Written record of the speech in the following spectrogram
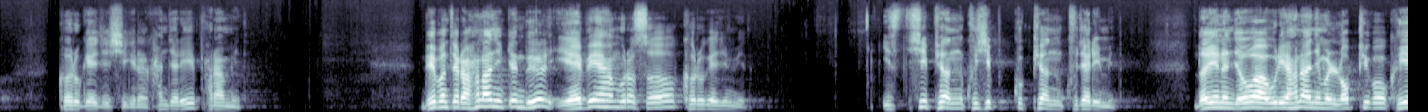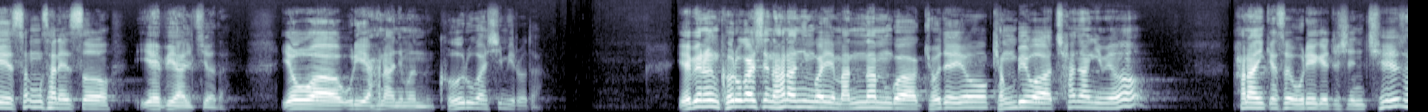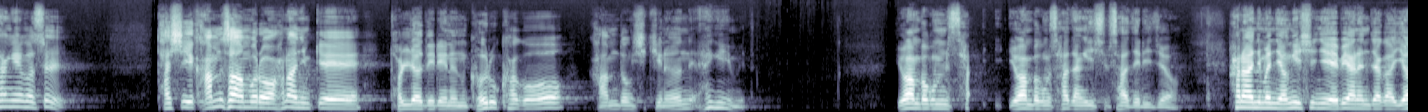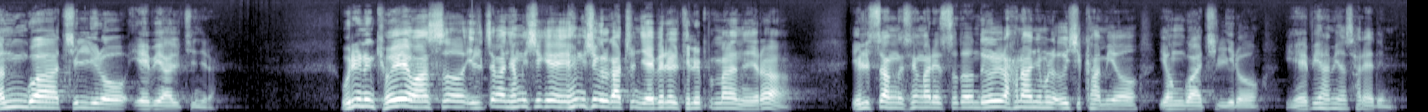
거룩해지시기를 간절히 바랍니다. 네 번째로 하나님께 늘 예배함으로써 거룩해집니다. 시편 99편 9절입니다. 너희는 여호와 우리 하나님을 높이고 그의 성산에서 예배할지어다. 여호와 우리 하나님은 거룩하심이로다. 예배는 거룩하신 하나님과의 만남과 교제요 경배와 찬양이며 하나님께서 우리에게 주신 최상의 것을 다시 감사함으로 하나님께 돌려드리는 거룩하고 감동시키는 행위입니다. 요한복음 사, 요한복음 4장 24절이죠. 하나님은 영이시니 예배하는 자가 연과 진리로 예배할지니라. 우리는 교회에 와서 일정한 형식의 형식을 갖춘 예배를 드릴 뿐만 아니라 일상생활에서도 늘 하나님을 의식하며 영과 진리로 예배하며 살아야 됩니다.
